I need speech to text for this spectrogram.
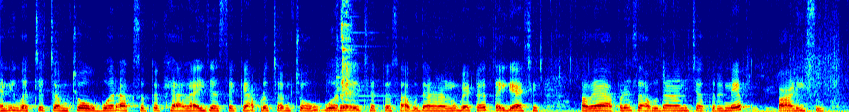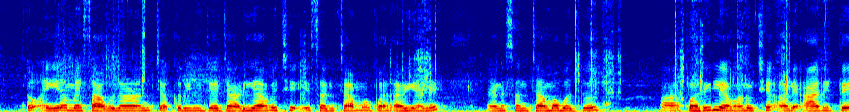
એની વચ્ચે ચમચો ઊભો રાખશો તો ખ્યાલ આવી જશે કે આપણો ચમચો ઊભો રહે છે તો સાબુદાણાનું બેટર તૈયાર છે. હવે આપણે સાબુદાણાની ચકરીને પાડીશું. તો અહીંયા મેં સાબુદાણાની ચકરીની જે જાળી આવે છે એ સંચામાં ભરાવી અને એને સંચામાં બધું આ ભરી લેવાનું છે અને આ રીતે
